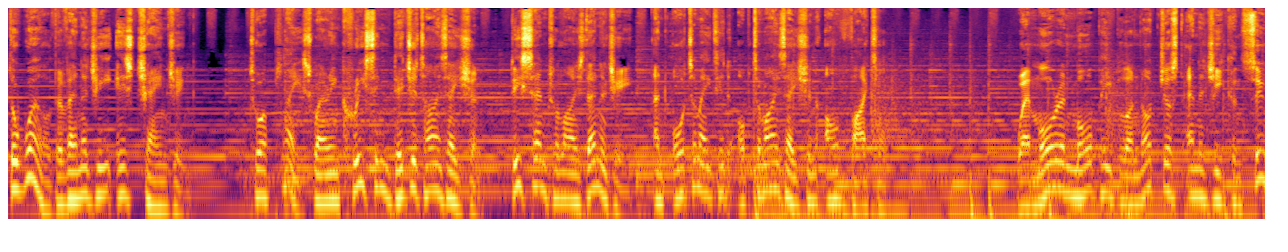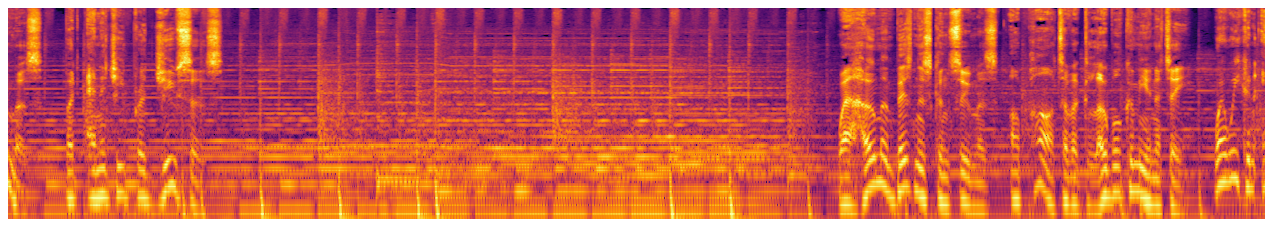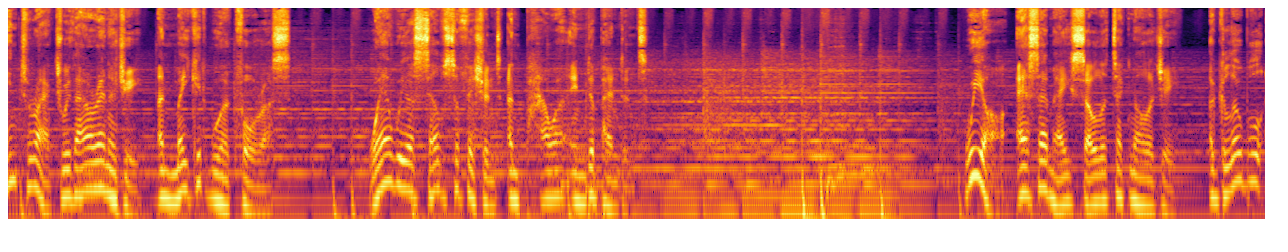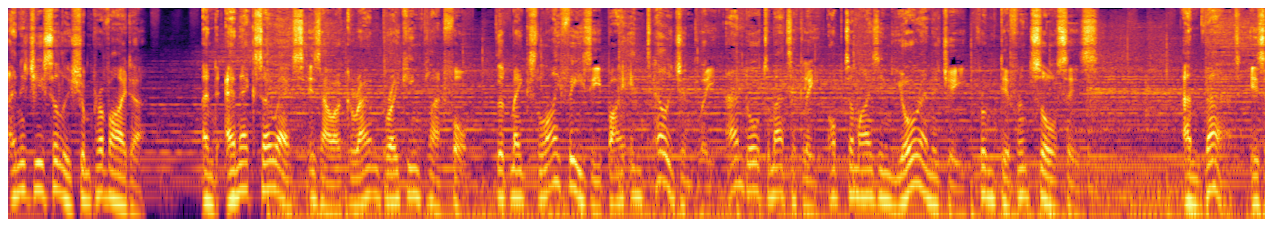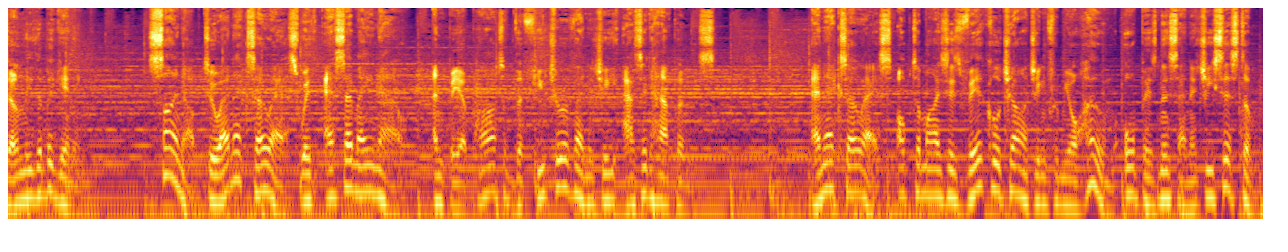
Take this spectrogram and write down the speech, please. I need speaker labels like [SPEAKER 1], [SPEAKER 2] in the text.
[SPEAKER 1] The world of energy is changing to a place where increasing digitization, decentralized energy and automated optimization are vital. Where more and more people are not just energy consumers, but energy producers. Where home and business consumers are part of a global community, where we can interact with our energy and make it work for us. Where we are self-sufficient and power independent. We are SMA Solar Technology, a global energy solution provider. And ennexOS is our groundbreaking platform that makes life easy by intelligently and automatically optimizing your energy from different sources. And that is only the beginning. Sign up to ennexOS with SMA now and be a part of the future of energy as it happens. ennexOS optimizes vehicle charging from your home or business energy system.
